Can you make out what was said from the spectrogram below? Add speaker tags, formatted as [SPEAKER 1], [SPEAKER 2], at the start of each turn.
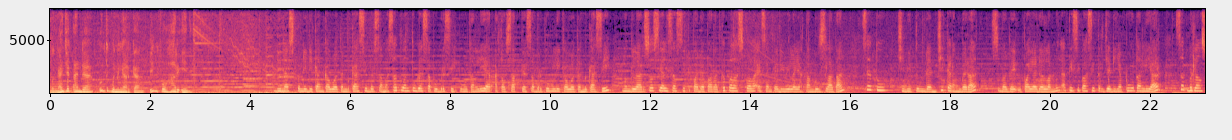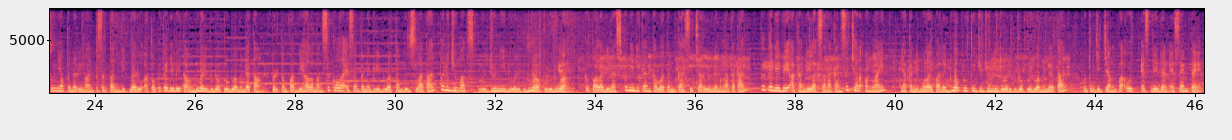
[SPEAKER 1] mengajak Anda untuk mendengarkan info hari ini.
[SPEAKER 2] Dinas Pendidikan Kabupaten Bekasi bersama Satuan Tugas Sapu Bersih Pungutan Liar atau Satgas Saber Pungli Kabupaten Bekasi menggelar sosialisasi kepada para kepala sekolah SMP di wilayah Tambun Selatan, Setu, Cibitung, dan Cikarang Barat sebagai upaya dalam mengantisipasi terjadinya pungutan liar saat berlangsungnya penerimaan peserta didik baru atau PPDB tahun 2022 mendatang bertempat di halaman sekolah SMP Negeri 2 Tambun Selatan pada Jumat 10 Juni 2022. Kepala Dinas Pendidikan Kabupaten Bekasi Carwinda mengatakan, PPDB akan dilaksanakan secara online yang akan dimulai pada 27 Juni 2022 mendatang untuk jenjang PAUD, SD, dan SMP.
